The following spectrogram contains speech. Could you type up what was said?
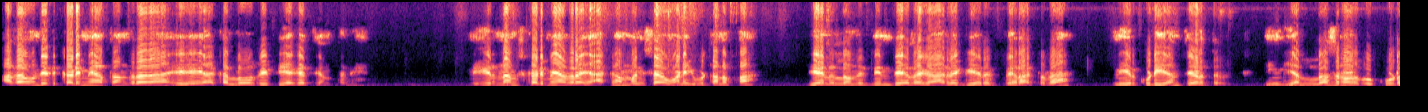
ಅದ ಒಂದಿಟ್ಟು ಕಡಿಮೆ ಆತಂದ್ರ, ಏ ಯಾಕ ಲೋ ಬಿ ಪಿ ಆಗತಿ ಅಂತಾನೆ ನೀರಿನ ಅಂಶ ಕಡಿಮೆ ಆದ್ರೆ ಯಾಕ ಮನುಷ್ಯ ಒಣಗಿ ಬಿಟ್ಟಾನಪ್ಪ? ಏನಿಲ್ಲ ಒಂದಿಟ್ಟು ನಿನ್ ದೇಹದಾಗ ಆರೋಗ್ಯ ಏರಕ್ ಆಗ್ತದ, ನೀರ್ ಕುಡಿ ಅಂತ ಹೇಳ್ತೇವೆ. ಹಿಂಗ್ ಎಲ್ಲದ್ರೊಳಗೂ ಕೂಡ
